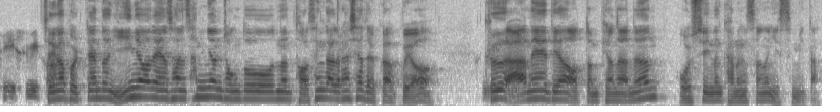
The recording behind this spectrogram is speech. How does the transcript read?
되겠습니까? 제가 볼 때는 2년에서 한 3년 정도는 더 생각을 하셔야 될 것 같고요. 그 안에 대한 어떤 변화는 올 수 있는 가능성은 있습니다.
